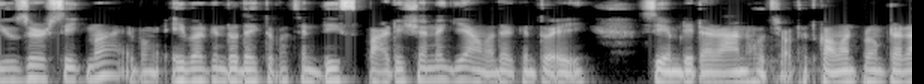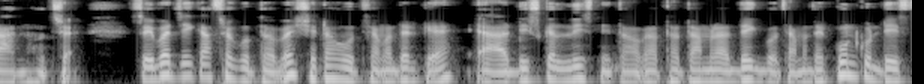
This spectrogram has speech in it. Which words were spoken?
ইউজার সিগমা এবং এইবার কিন্তু দেখতে পাচ্ছেন ডিস পার্টিশনে গিয়ে আমাদের কিন্তু এই সিএমডিটা রান হচ্ছে, অর্থাৎ কমান্ড প্রম্পটা রান হচ্ছে। সো এবার যে কাজটা করতে হবে, সেটা হচ্ছে আমাদেরকে ডিস্কের লিস্ট নিতে হবে, অর্থাৎ আমরা দেখব যে আমাদের কোন কোন ডিস্ক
